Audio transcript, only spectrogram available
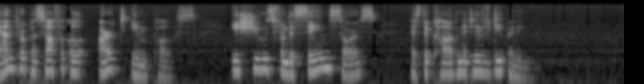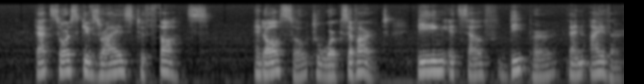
anthroposophical art impulse issues from the same source as the cognitive deepening. That source gives rise to thoughts and also to works of art, being itself deeper than either.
